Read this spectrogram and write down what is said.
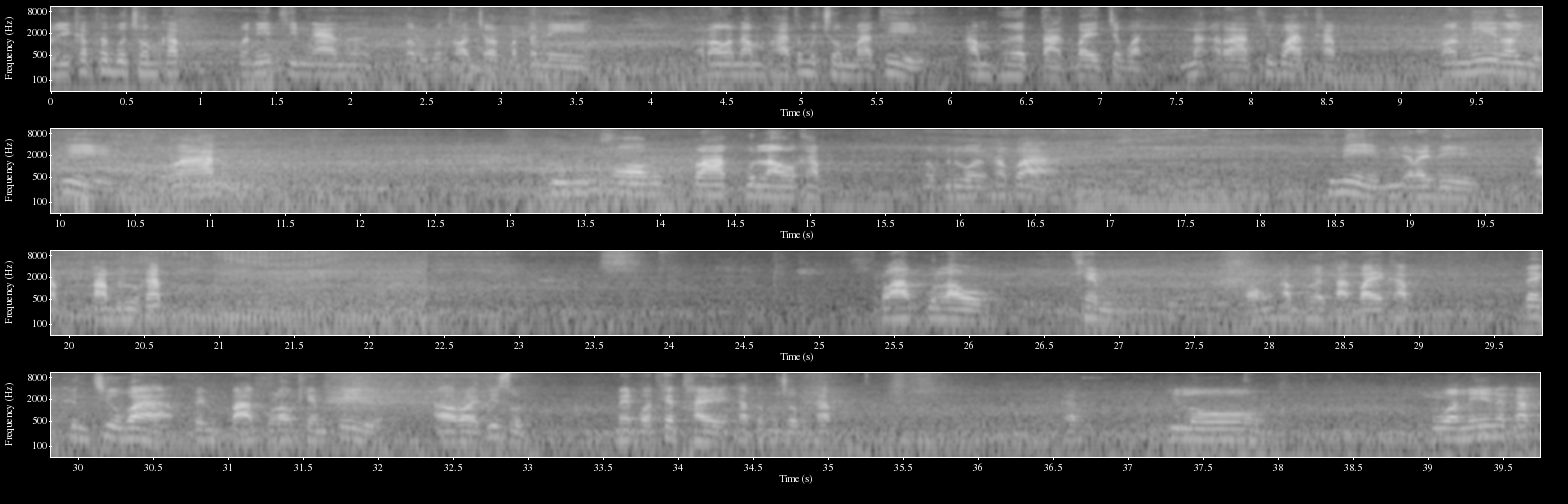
วัสดีครับท่านผู้ชมครับ วันนี้ทีมงานตำรวจภูธรจังหวัดปัตตานี เรานำพาท่านผู้ชมมาที่อำเภอตากใบจังหวัดนราธิวาสครับ ตอนนี้เราอยู่ที่ร้านลุงทองปลากุเลาครับ เราไปดูกันครับว่า ที่นี่มีอะไรดีครับ ตามไปดูครับ ปลากุเลาเค็มของอำเภอตากใบครับ ได้ขึ้นชื่อว่าเป็นปลากุเลาเค็มที่อร่อยที่สุดในประเทศไทยครับท่านผู้ชมครับครับกิโลตัวนี้นะครับ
